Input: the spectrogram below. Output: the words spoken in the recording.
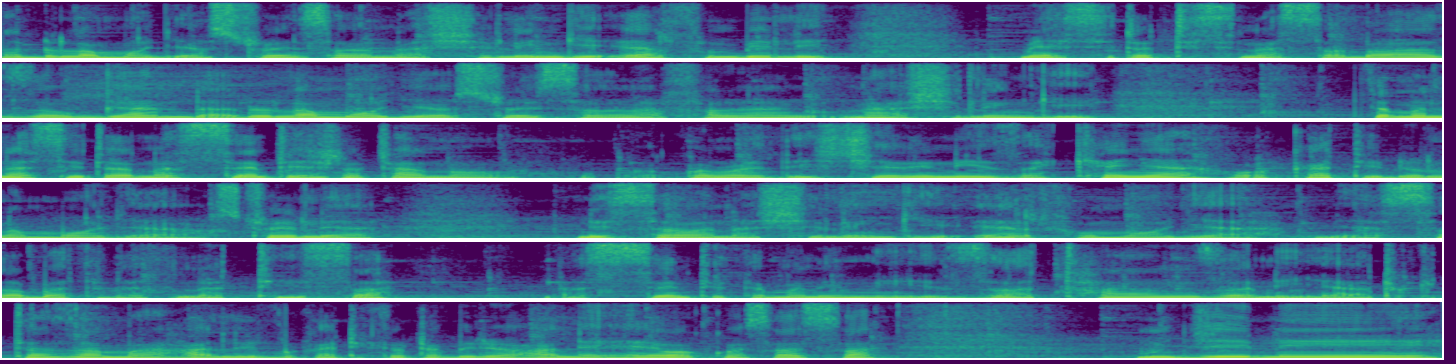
Na dola moja ya Australia sawa na shilingi 2697 za Uganda, dola moja ya Australia sawa na, faranga, na shilingi 86 na senti 25 kwa mradhi 20 za Kenya, wakati dola moja Australia ni sawa na shilingi 1739 na senti 80 za Tanzania. Tukitazama hali ilivyo katika utabiri wa hali ya hewa kwa sasa mjini,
